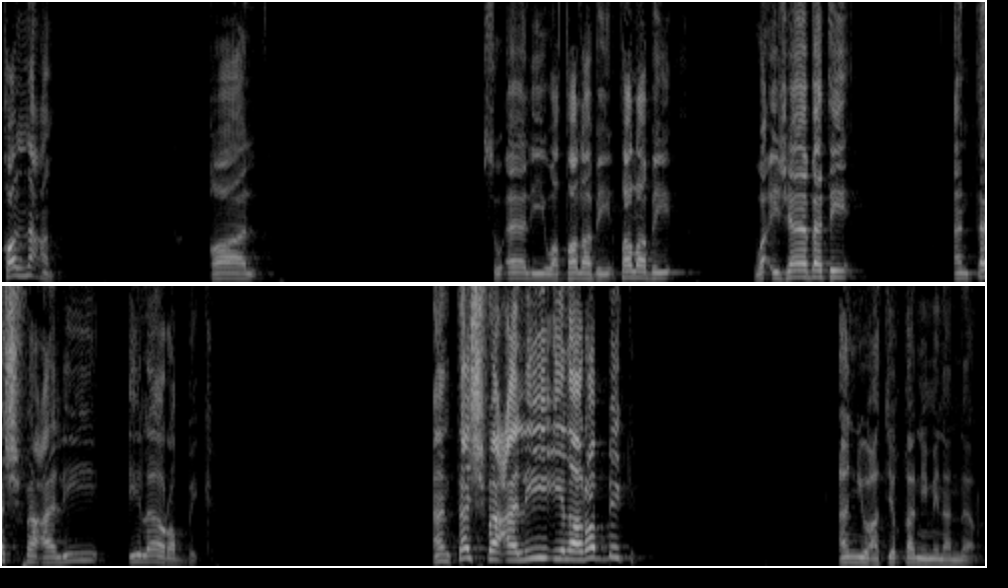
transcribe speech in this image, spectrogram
قال نعم. قال سؤالي وطلبي طلبي وإجابتي أن تشفع لي إلى ربك. أن تشفع لي إلى ربك. أن يعتقني من النار.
